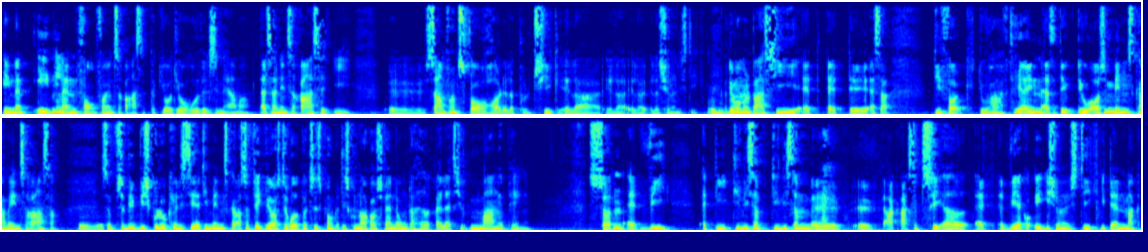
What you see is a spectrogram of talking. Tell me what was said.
en eller, anden, en eller anden form for interesse, der gjorde, at de overhovedet ville se nærmere. Altså en interesse i øh, samfundsforhold, eller politik, eller, eller, eller, eller journalistik. Mm-hmm. Og det må man bare sige, at, at øh, altså, de folk, du har haft herinde, altså det, det er jo også mennesker med interesser. Mm-hmm. Så, så vi, vi skulle lokalisere de mennesker, og så fik vi også det råd på et tidspunkt, at det skulle nok også være nogen, der havde relativt mange penge. Sådan at vi, at de, de ligesom, de ligesom øh, øh, accepterede, at, at ved at gå ind i journalistik i Danmark,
